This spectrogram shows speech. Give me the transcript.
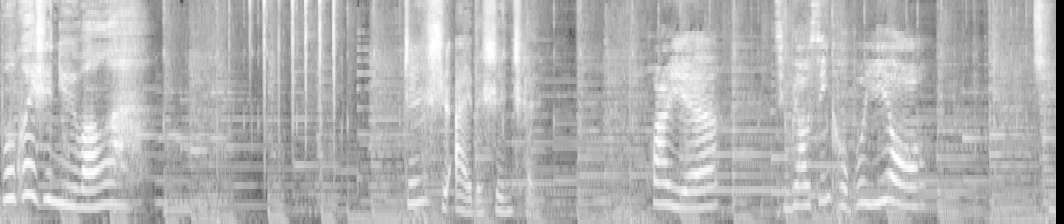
不愧是女王啊，真是爱的深沉。花儿爷，请不要心口不一哦。请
